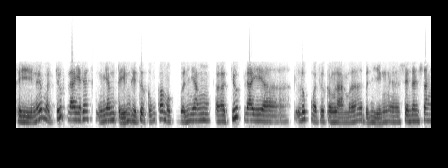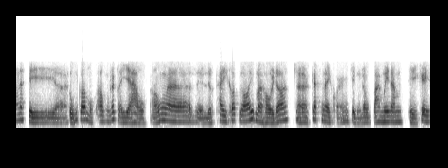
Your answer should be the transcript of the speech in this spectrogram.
Thì nếu mà trước đây đó nhân tiện thì tôi cũng có một bệnh nhân uh, trước đây uh, lúc mà tôi còn làm ở bệnh viện uh, Saint Vincent đó thì uh, cũng có một ông rất là giàu. Ông uh, được thay khớp gối mà hồi đó uh, cách này khoảng chừng đâu 30 năm thì cái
